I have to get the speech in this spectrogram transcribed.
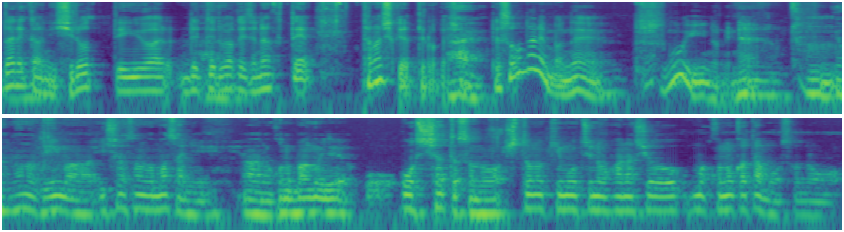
誰かにしろって言われてるわけじゃなくて、楽しくやってるわけでしょ。はい。で、そうなればね、すごいいいのにね。うん。いや、なので今、石田さんがまさに、あの、この番組でおおっしゃったその人の気持ちのお話を、まあ、この方もその、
